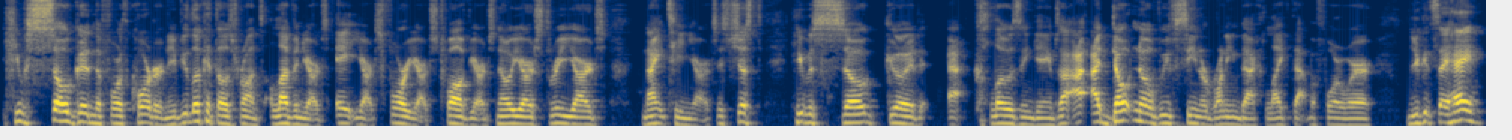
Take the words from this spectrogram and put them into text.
he was so good in the fourth quarter. And if you look at those runs, 11 yards, 8 yards, 4 yards, 12 yards, no yards, 3 yards, 19 yards. It's just he was so good at closing games. I, I don't know if we've seen a running back like that before where you could say, hey,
